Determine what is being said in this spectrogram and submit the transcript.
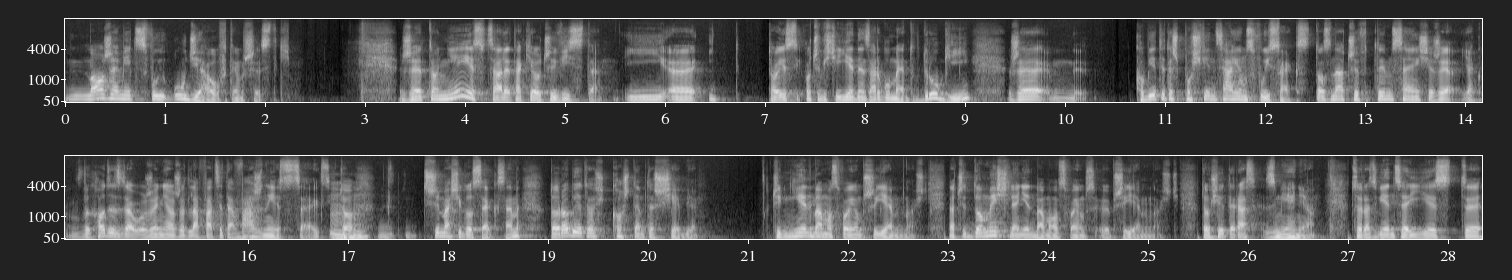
może mieć swój udział w tym wszystkim. Że to nie jest wcale takie oczywiste. I, e, i to jest oczywiście jeden z argumentów. Drugi, że mm, kobiety też poświęcają swój seks. To znaczy w tym sensie, że jak wychodzę z założenia, że dla faceta ważny jest seks i to -hmm. trzyma się go seksem, to robię to kosztem też siebie. Czyli nie dbam o swoją przyjemność. Znaczy domyślnie nie dbam o swoją przyjemność. To się teraz zmienia. Coraz więcej jest e,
